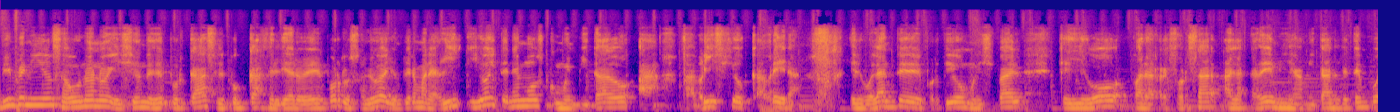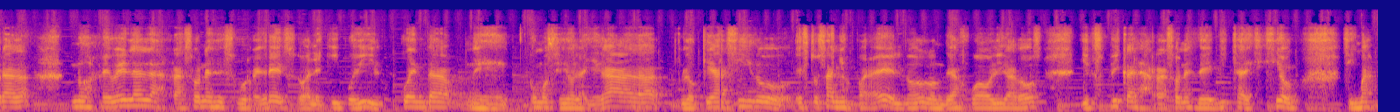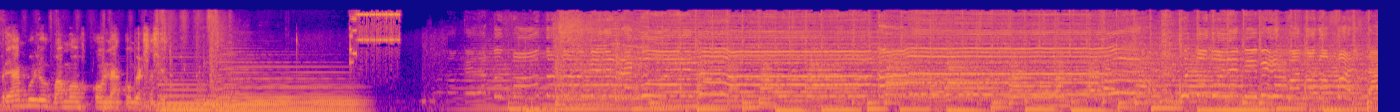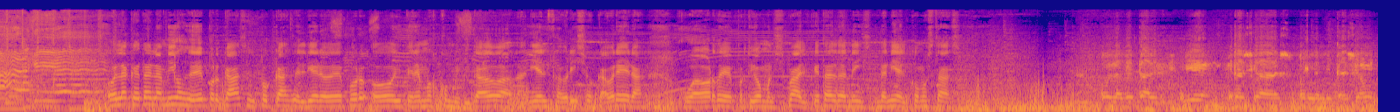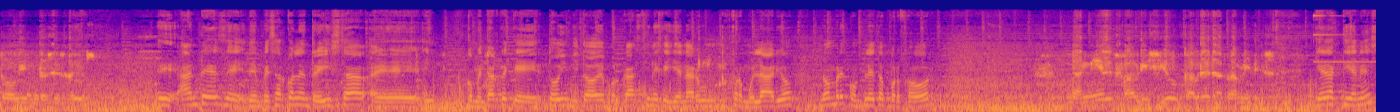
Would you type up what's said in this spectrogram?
Bienvenidos a una nueva edición de Deportcast, el podcast del diario de Deport. Los saluda Jean-Pierre Maraví y hoy tenemos como invitado a Fabricio Cabrera, el volante deportivo municipal que llegó para reforzar a la academia a mitad de temporada. Nos revela las razones de su regreso al equipo edil. Cuenta eh, cómo se dio la llegada, lo que ha sido estos años para él, ¿no? donde ha jugado Liga 2 y explica las razones de dicha decisión. Sin más preámbulos, vamos con la conversación. Hola, ¿qué tal amigos de Deporcast, el podcast del diario Deport? Hoy tenemos como invitado a Daniel Fabricio Cabrera, jugador de Deportivo Municipal. ¿Qué tal Daniel? ¿Cómo estás? Hola, ¿qué tal? Bien, gracias por la invitación y todo bien, gracias a Dios. Eh, antes de, empezar con la entrevista, eh, comentarte que todo invitado de podcast tiene que llenar un formulario. Nombre completo, por favor. Daniel Fabricio Cabrera Ramírez. ¿Qué edad tienes?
